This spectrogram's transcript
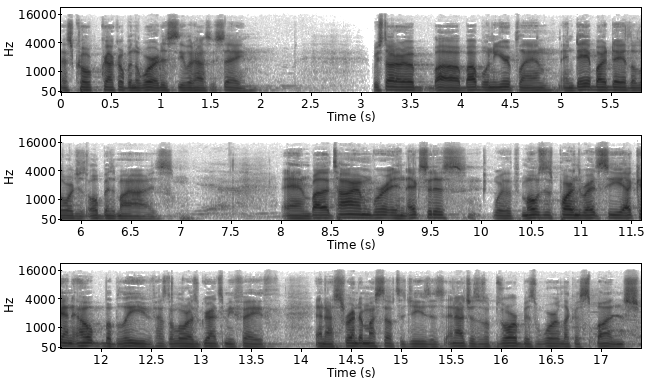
let's crack open the Word to see what it has to say. We started a uh, Bible in a year plan, and day by day, the Lord just opens my eyes. And by the time we're in Exodus with Moses parting the Red Sea, I can't help but believe as the Lord has granted me faith. And I surrender myself to Jesus, and I just absorb His word like a sponge.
